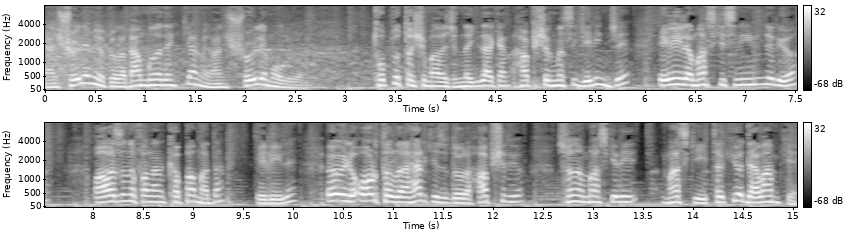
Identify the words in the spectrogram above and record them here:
Yani şöyle mi yapıyorlar? Ben buna denk gelmedim. Yani şöyle mi oluyor? Toplu taşıma aracında giderken hapşırması gelince eliyle maskesini indiriyor. Ağzını falan kapamadan eliyle öyle ortalığa herkese doğru hapşırıyor. Sonra maskeyi, maskeyi takıyor devam ki.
